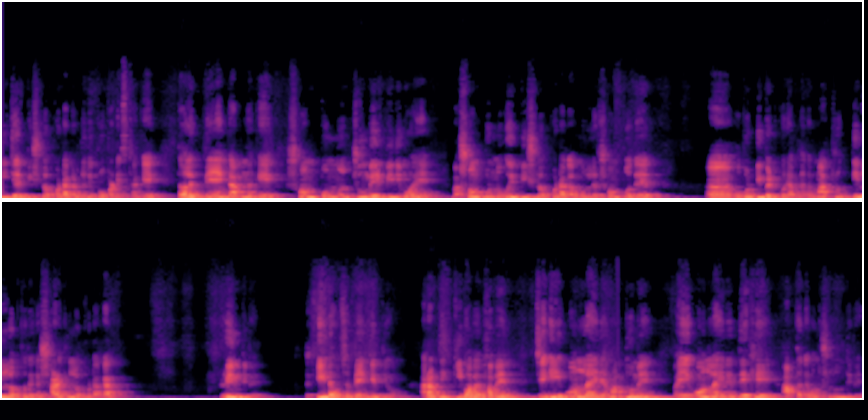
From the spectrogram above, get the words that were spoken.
নিজের বিশ লক্ষ টাকার যদি প্রপার্টিস থাকে, তাহলে ব্যাংক আপনাকে সম্পূর্ণ জমির বিনিময়ে বা সম্পূর্ণ ওই বিশ লক্ষ টাকা মূল্যের সম্পদের উপর ডিপেন্ড করে আপনাকে মাত্র তিন লক্ষ থেকে সাড়ে তিন লক্ষ টাকা ঋণ দিবে। তো এটা হচ্ছে ব্যাংকের নিয়ম। আর আপনি কীভাবে ভাবেন যে এই অনলাইনের মাধ্যমে বা এই অনলাইনে দেখে আপনাকে মানুষ লোন দিবে?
